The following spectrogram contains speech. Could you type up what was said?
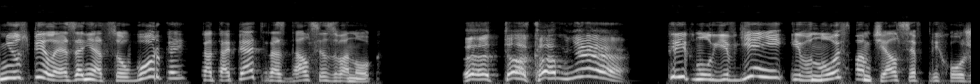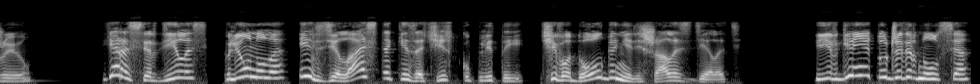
Не успела я заняться уборкой, как опять раздался звонок. «Это ко мне!» — крикнул Евгений и вновь помчался в прихожую. Я рассердилась, плюнула и взялась-таки за чистку плиты, чего долго не решалась сделать. Евгений тут же вернулся.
